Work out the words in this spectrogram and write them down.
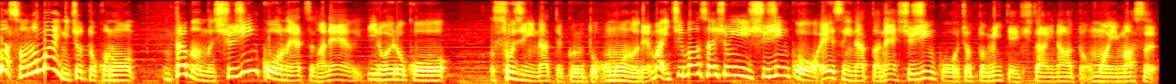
まあその前にちょっとこの多分主人公のやつがねいろいろこう素地になってくると思うので、まあ一番最初に主人公、エースになったね、主人公をちょっと見ていきたいなと思います。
